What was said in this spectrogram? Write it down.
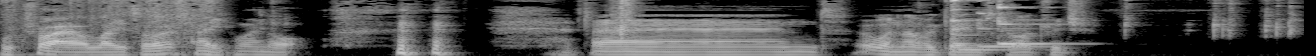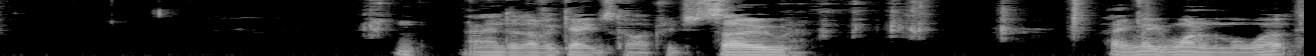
We'll try out later though. Hey, why not? and oh, another games cartridge. And another games cartridge. So, hey, maybe one of them will work.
